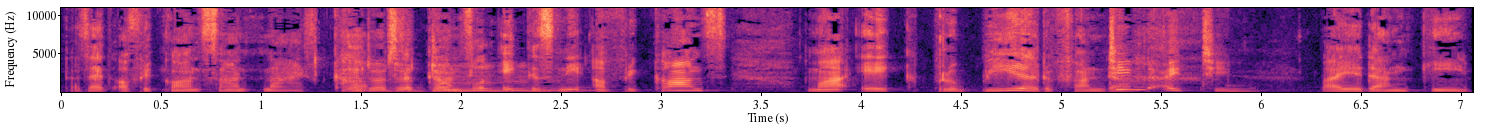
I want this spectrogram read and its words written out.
Dat het Afrikaans sound nice. Kaapse. Kansel. Ek is mm-hmm. nie Afrikaans, maar ek probeer vandag. 10 uit 10. Baie dankie.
